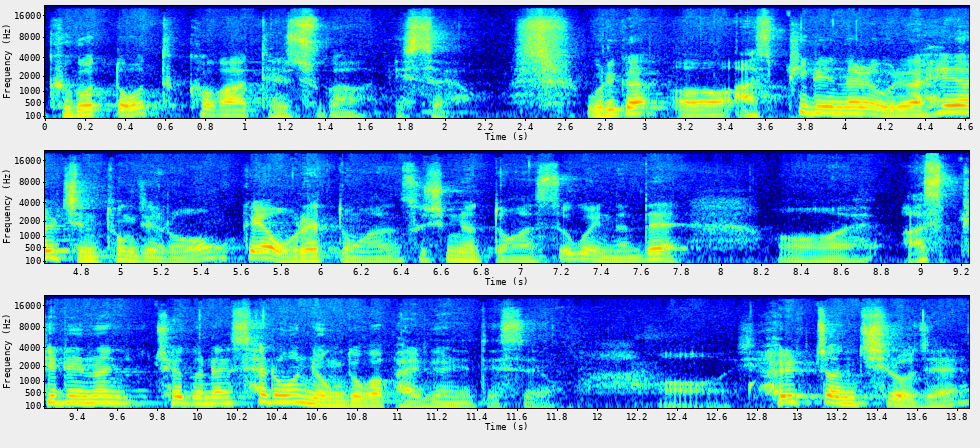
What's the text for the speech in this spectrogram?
그것도 특허가 될 수가 있어요. 우리가 어, 아스피린을 우리가 해열 진통제로 꽤 오랫동안 수십 년 동안 쓰고 있는데 어, 아스피린은 최근에 새로운 용도가 발견이 됐어요. 어, 혈전 치료제,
